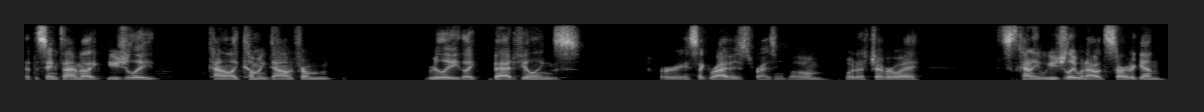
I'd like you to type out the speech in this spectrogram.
At the same time, like usually kind of like coming down from really like bad feelings, or I guess like rise, rising above them, whichever way. It's kind of usually when I would start again.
